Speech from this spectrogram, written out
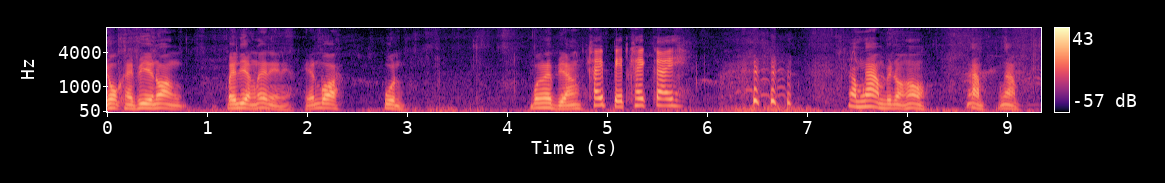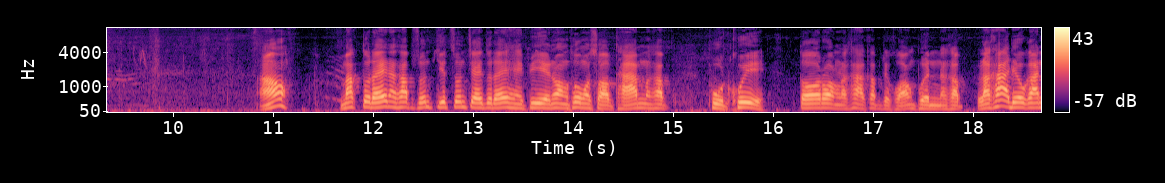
ยกให้พี่น้องไปเลี้ยงเลยนี่นี่เห็นบ่คุณเบิ่งได้เปียงไข่เป็ดไข่ไก่ งามงามๆพี่น้องเฮางามงามเอามักตัวใดนะครับ สนจิตสนใจตัวใดให้พี่น้องโทรมาสอบถามนะครับ พูดคุยต่อรองราคากับเจ้าของเพิ่นนะครับ ราคาเดียวกัน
